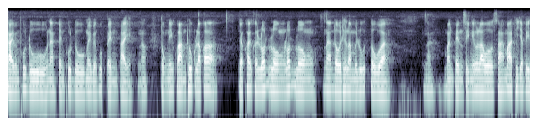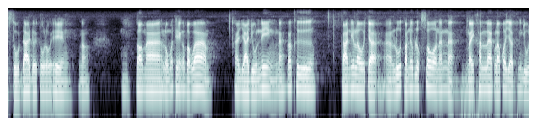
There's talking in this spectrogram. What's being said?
กายเป็นผู้ดูนะเป็นผู้ดูไม่เป็นผู้เป็นไปเนาะตรงนี้ความทุกข์เราก็จะค่อยๆลดลงลดลงนะโดยที่เราไม่รู้ตัวนะมันเป็นสิ่งที่เราสามารถที่จะพิสูจน์ได้โดยตัวเราเองเนาะต่อมาหลวงพ่อเทงก็บอกว่าอย่าอยู่นิ่งนะก็คือ การที่เราจะรู้ตอนเนื่อลูกโซ่นั้นนะ่ะในขั้นแรกเราก็อย่าเพิ่งอยู่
